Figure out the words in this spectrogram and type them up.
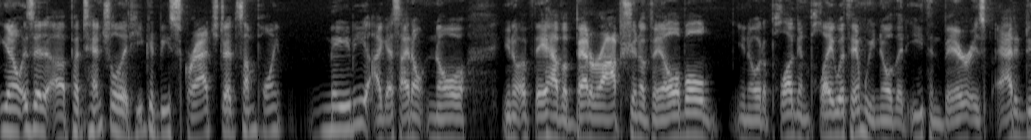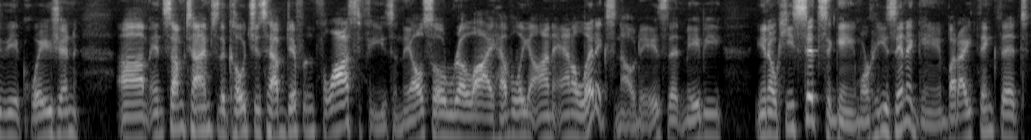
you know, is it a potential that he could be scratched at some point? Maybe. I guess I don't know. You know, if they have a better option available, you know, to plug and play with him. We know that Ethan Bear is added to the equation. Um, and sometimes the coaches have different philosophies, and they also rely heavily on analytics nowadays that maybe, you know, he sits a game or he's in a game. But I think that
